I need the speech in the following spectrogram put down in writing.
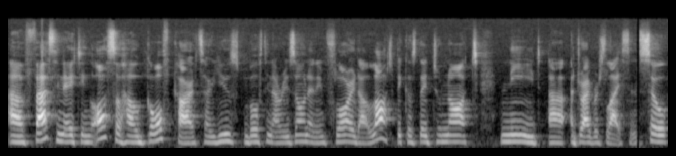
Uh, fascinating also how golf carts are used both in Arizona and in Florida a lot because they do not need uh, a driver's license. So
